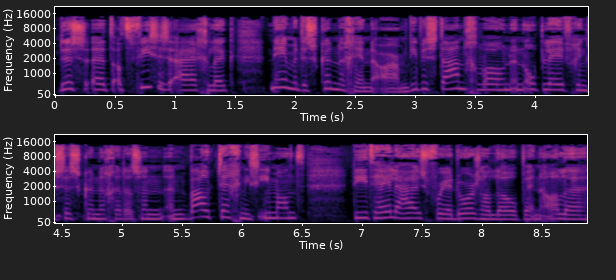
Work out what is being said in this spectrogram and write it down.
Dus het advies is eigenlijk... neem een deskundige in de arm. Die bestaan gewoon, een opleveringsdeskundige. Dat is een, een bouwtechnisch iemand... die het hele huis voor je door zal lopen... en alle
